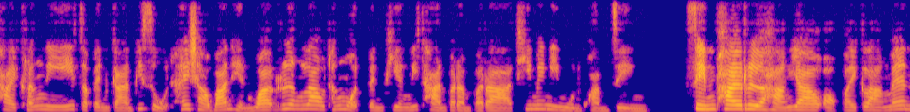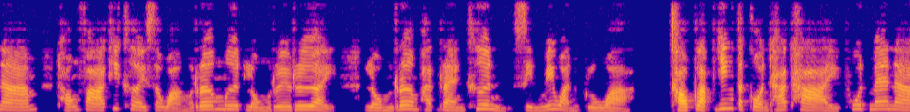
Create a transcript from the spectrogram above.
ทายครั้งนี้จะเป็นการพิสูจน์ให้ชาวบ้านเห็นว่าเรื่องเล่าทั้งหมดเป็นเพียงนิทานปรัมปราที่ไม่มีมูลความจริงสินพายเรือหางยาวออกไปกลางแม่น้ำท้องฟ้าที่เคยสว่างเริ่มมืดลงเรื่อยๆ ลมเริ่มพัดแรงขึ้น สินไม่หวั่นกลัว เขากลับยิ่งตะโกนท้าทาย พูดแม่น้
